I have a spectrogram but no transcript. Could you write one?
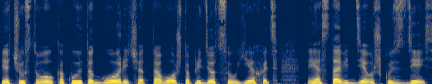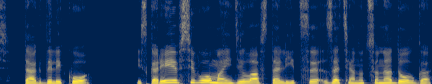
я чувствовал какую-то горечь от того, что придется уехать и оставить девушку здесь, так далеко. И, скорее всего, мои дела в столице затянутся надолго.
